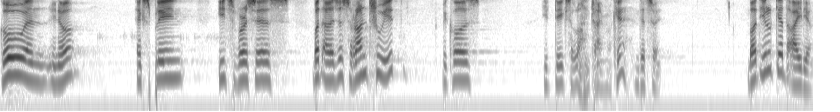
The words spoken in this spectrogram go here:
go and, you know, explain each verses, but I'll just run through it because it takes a long time, okay? That's right. But you'll get the idea.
